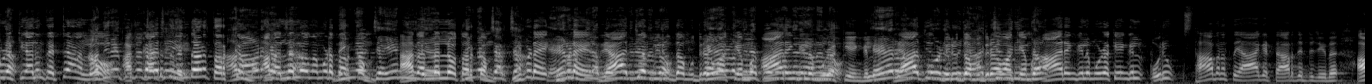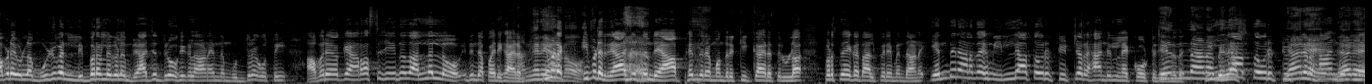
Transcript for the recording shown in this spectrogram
മുഴക്കിയാലും തെറ്റാണല്ലോ. എന്താണ് തർക്കം? അതല്ലല്ലോ നമ്മുടെ തർക്കം. അതല്ലല്ലോ തർക്കം. ഇവിടെ ഇവിടെ രാജ്യവിരുദ്ധ. മുദ്രാവാക്യം ആരെങ്കിലും മുഴക്കിയെങ്കിൽ രാജ്യവിരുദ്ധ മുദ്രാവാക്യം ആരെങ്കിലും മുഴക്കിയെങ്കിൽ ഒരു സ്ഥാപനത്തെ ആകെ ടാർഗറ്റ് ചെയ്ത് അവിടെയുള്ള മുഴുവൻ ലിബറലുകളും രാജ്യദ്രോഹികളാണ് എന്ന് മുദ്ര കുത്തി അവരെയൊക്കെ അറസ്റ്റ് ചെയ്യുന്നത് അല്ലല്ലോ ഇതിന്റെ പരിഹാരം. ഇവിടെ? ഇവിടെ രാജ്യത്തിന്റെ ആഭ്യന്തരമന്ത്രിക്ക് ഇക്കാര്യത്തിലുള്ള പ്രത്യേക താല്പര്യം എന്താണ്? എന്തിനാണ് അദ്ദേഹം ഇല്ലാത്ത ഒരു ട്വിറ്റർ ഹാൻഡിലിനെ കോട്ട് ചെയ്തത്? ഇല്ലാത്ത ഒരു ട്വിറ്റർ ഹാൻഡിലിനെ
